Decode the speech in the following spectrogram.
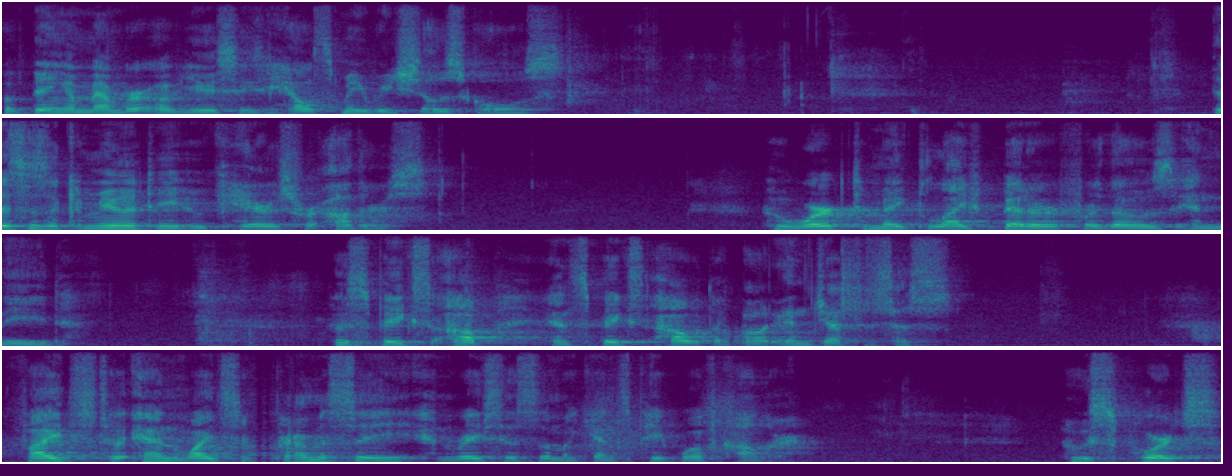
of being a member of UCC helps me reach those goals. This is a community who cares for others, who work to make life better for those in need, who speaks up and speaks out about injustices, fights to end white supremacy and racism against people of color, who supports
